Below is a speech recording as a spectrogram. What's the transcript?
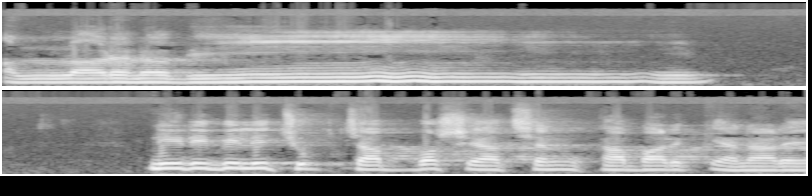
আল্লাহর নবী নিরিবিলি চুপচাপ বসে আছেন কাবার কেনারে,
